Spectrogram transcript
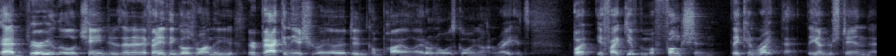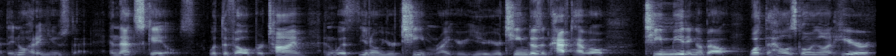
add very little changes, and then if anything goes wrong, they, they're back in the issue, right? It didn't compile, I don't know what's going on, right? It's, but if I give them a function, they can write that, they understand that, they know how to use that, and that scales with developer time and with you know your team, right? Your, your team doesn't have to have a team meeting about what the hell is going on here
